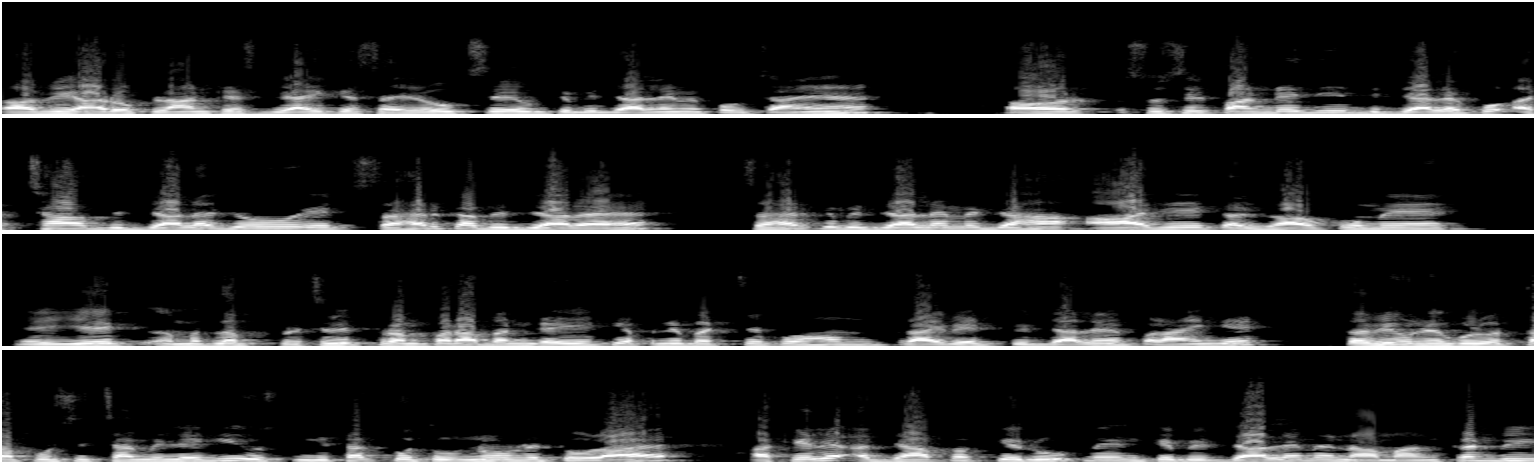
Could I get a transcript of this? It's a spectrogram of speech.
तो अभी आर प्लांट एसबीआई के सहयोग से उनके विद्यालय में पहुँचाए हैं। और सुशील पांडे जी विद्यालय को अच्छा विद्यालय जो एक शहर का विद्यालय है शहर के विद्यालय में जहाँ आज एक अभिभावकों में ये मतलब प्रचलित परंपरा बन गई है कि अपने बच्चे को हम प्राइवेट विद्यालय में पढ़ाएँगे, तभी उन्हें गुणवत्तापूर्ण शिक्षा मिलेगी। उस मिथक को तो उन्होंने तोड़ा है। अकेले अध्यापक के रूप में इनके विद्यालय में नामांकन भी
